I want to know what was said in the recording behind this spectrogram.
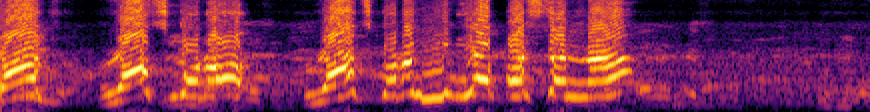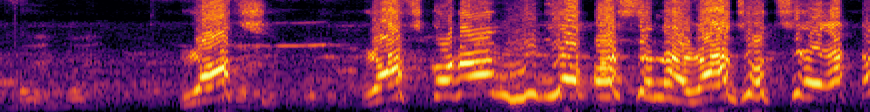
রাজ রাজ কোন রাজ কোন মিডিয়া পার্সন না। রাজ রাজ কোন মিডিয়া পার্সন না রাজ হচ্ছে একটা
